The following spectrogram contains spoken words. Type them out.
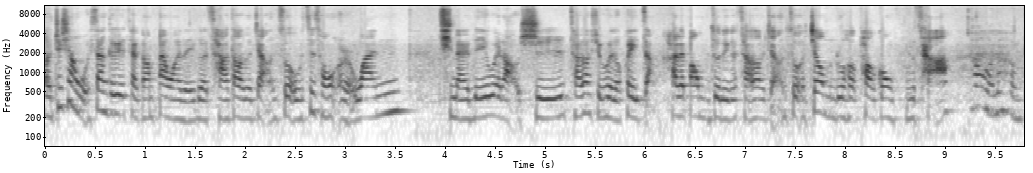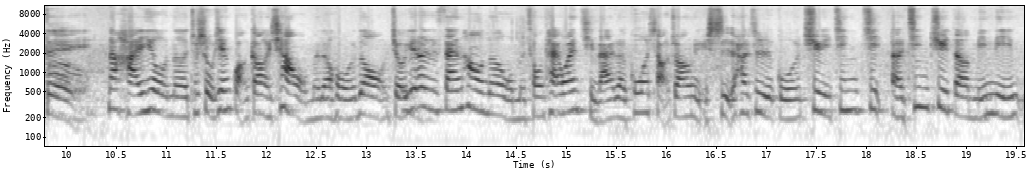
呃，就像我上个月才刚办完的一个茶道的讲座，我是从耳湾请来的一位老师，茶道学会的会长，他来帮我们做了一个茶道讲座，教我们如何泡功夫茶。哦，那很棒。对，那还有呢，就是我先广告一下我们的活动，九月二十三号呢，我们从台湾请来了郭小庄女士，她是国剧京剧呃京剧的名伶。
